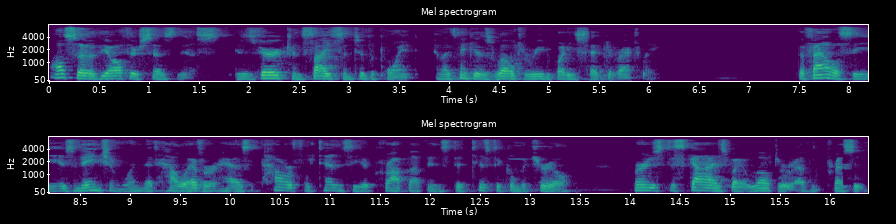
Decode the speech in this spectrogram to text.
Also, the author says this. It is very concise and to the point, and I think it is well to read what he said directly. The fallacy is an ancient one that, however, has a powerful tendency to crop up in statistical material where it is disguised by a welter of impressive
